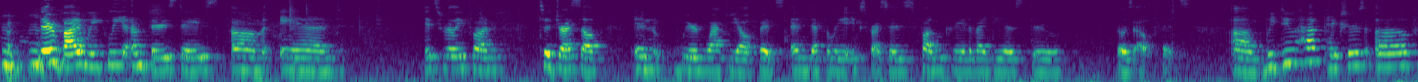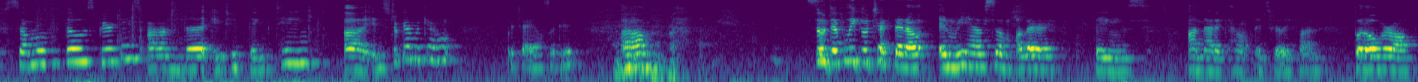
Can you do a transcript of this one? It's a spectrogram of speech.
they're bi-weekly on Thursdays, um, and it's really fun to dress up in weird, wacky outfits and definitely expresses fun, creative ideas through those outfits. Um, we do have pictures of some of those spirit days on the A2 Think Tank uh, Instagram account, which I also do. Um, so definitely go check that out. And we have some other things on that account. It's really fun. But overall,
